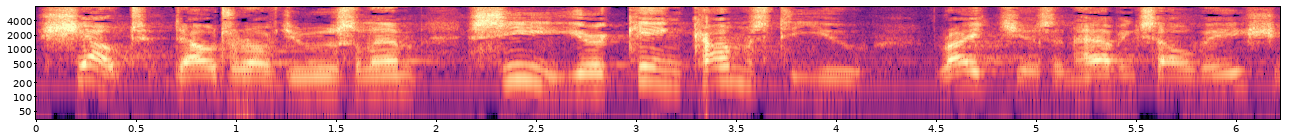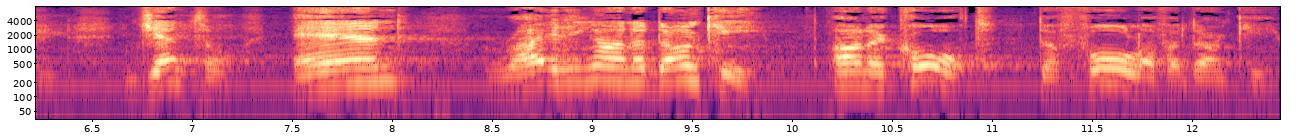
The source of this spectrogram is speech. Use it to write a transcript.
Shout, daughter of Jerusalem. See, your king comes to you, righteous and having salvation, gentle, and riding on a donkey on a colt, the foal of a donkey.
